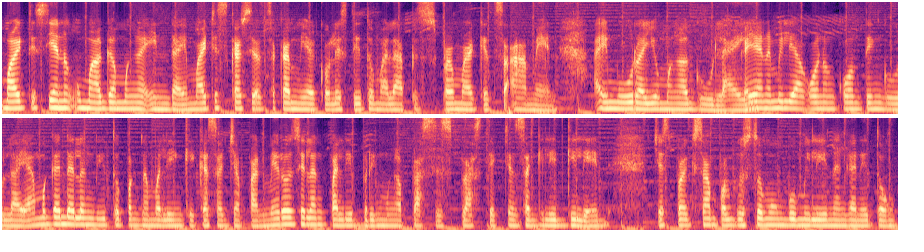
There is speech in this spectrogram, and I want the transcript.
Martes yan ng umaga mga Inday. Martes kasi at saka Miyerkules dito malapit sa supermarket sa amin ay mura yung mga gulay. Kaya namili ako ng konting gulay. Ang maganda lang dito pag namalingki ka sa Japan, meron silang palibreng mga plastic plastic dyan sa gilid-gilid. Just for example, gusto mong bumili ng ganitong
